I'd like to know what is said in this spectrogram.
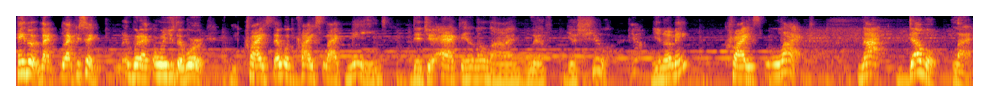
hey, look, like like you said, when I when you use that word, Christ, that what Christ-like means that you're acting in line with Yeshua. Yeah. You know what I mean? Christ-like, not devil-like.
